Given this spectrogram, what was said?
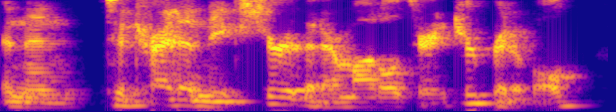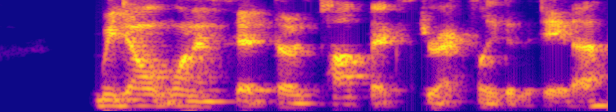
And then to try to make sure that our models are interpretable, we don't want to fit those topics directly to the data.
